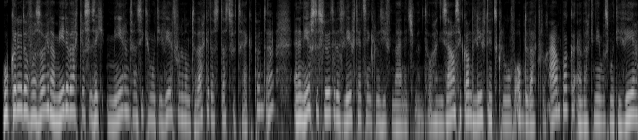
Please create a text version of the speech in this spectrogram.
Hoe kunnen we ervoor zorgen dat medewerkers zich meer intrinsiek gemotiveerd voelen om te werken? Dat is, dat is het vertrekpunt. Hè? En een eerste sleutel is leeftijdsinclusief management. De organisatie kan de leeftijdskloven op de werkvloer aanpakken en werknemers motiveren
